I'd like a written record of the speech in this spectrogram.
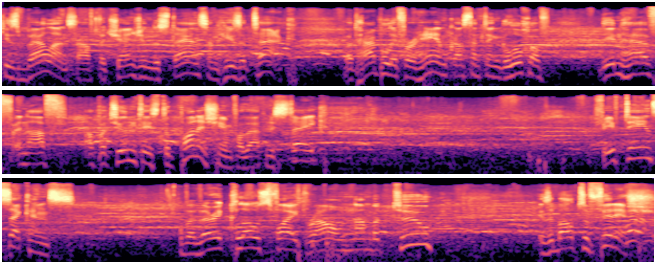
his balance after changing the stance and his attack. But happily for him, Konstantin Gluhov didn't have enough opportunities to punish him for that mistake. 15 seconds of a very close fight. Round number two is about to finish.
